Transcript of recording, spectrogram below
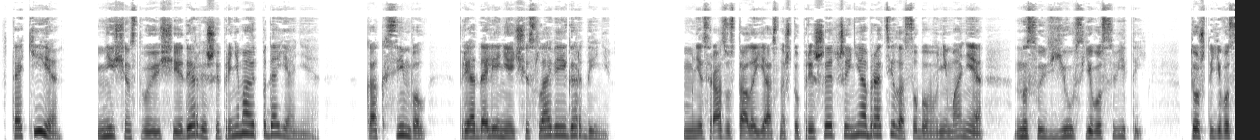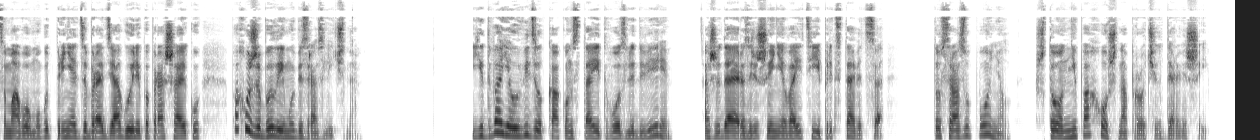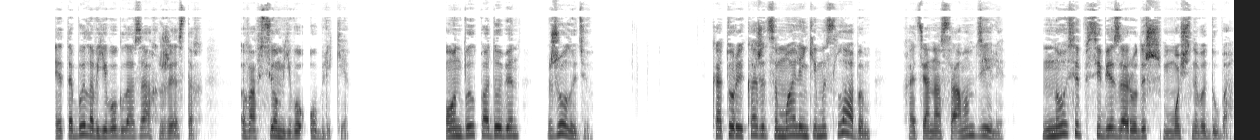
В такие нищенствующие дервиши принимают подаяние, как символ преодоления тщеславия и гордыни. Мне сразу стало ясно, что пришедший не обратил особого внимания на судью с его свитой. То, что его самого могут принять за бродягу или попрошайку, похоже, было ему безразлично. Едва я увидел, как он стоит возле двери, ожидая разрешения войти и представиться — то сразу понял, что он не похож на прочих дервишей. Это было в его глазах, жестах, во всем его облике. Он был подобен желудю, который кажется маленьким и слабым, хотя на самом деле носит в себе зародыш мощного дуба.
